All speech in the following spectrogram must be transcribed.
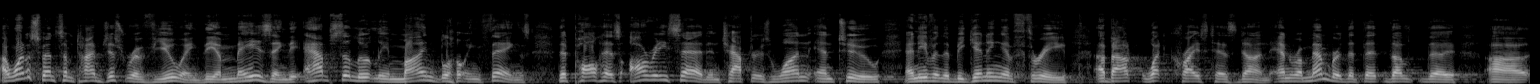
I want to spend some time just reviewing the amazing, the absolutely mind blowing things that Paul has already said in chapters 1 and 2, and even the beginning of 3, about what Christ has done. And remember that the, the, the, uh,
